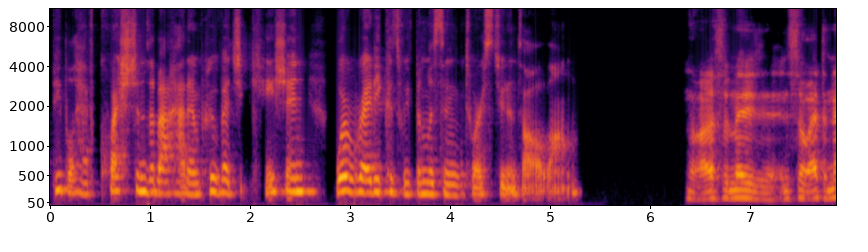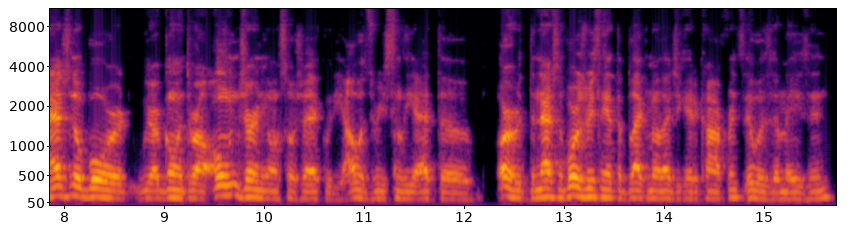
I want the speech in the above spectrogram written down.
people have questions about how to improve education. We're ready because we've been listening to our students all along. No, that's amazing. And so at the national board, we are going through our own journey on social equity. I was recently at the, or the national board was recently at the Black Male Educator Conference. It was amazing.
